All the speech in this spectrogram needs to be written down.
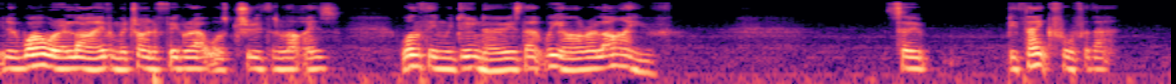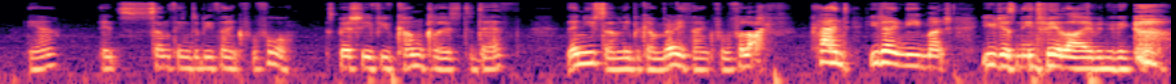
you know, while we're alive and we're trying to figure out what's truth and lies, one thing we do know is that we are alive. So be thankful for that. Yeah? It's something to be thankful for. Especially if you've come close to death, then you suddenly become very thankful for life. And you don't need much, you just need to be alive and you think, ah,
